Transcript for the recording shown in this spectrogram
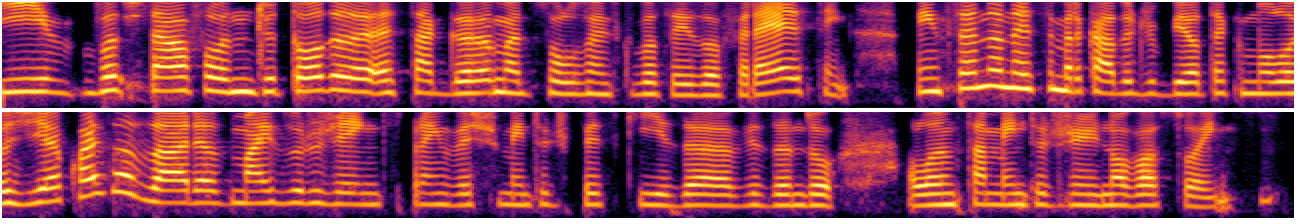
E você estava falando de toda essa gama de soluções que vocês oferecem. Pensando nesse mercado de biotecnologia, quais as áreas mais urgentes para investimento de pesquisa visando o lançamento de inovações?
